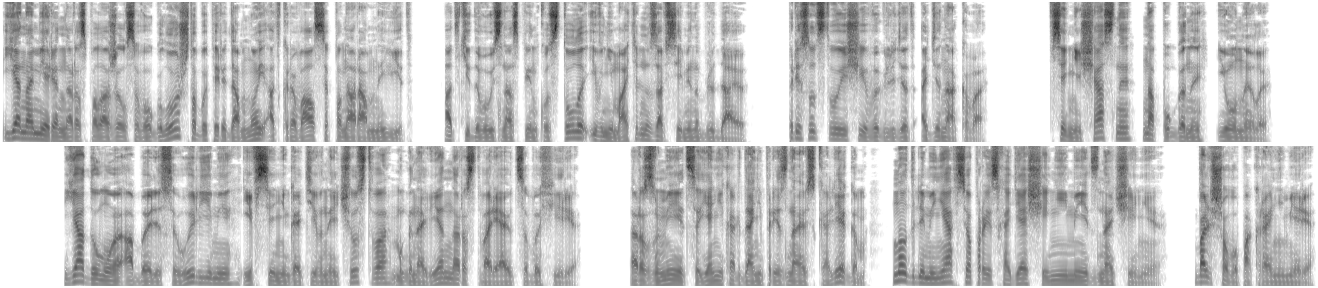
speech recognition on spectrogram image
Я намеренно расположился в углу, чтобы передо мной открывался панорамный вид. Откидываюсь на спинку стула и внимательно за всеми наблюдаю. Присутствующие выглядят одинаково. Все несчастны, напуганы и унылы. Я думаю об Элис и Уильяме, и все негативные чувства мгновенно растворяются в эфире. Разумеется, я никогда не признаюсь коллегам, но для меня все происходящее не имеет значения. Большого, по крайней мере.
